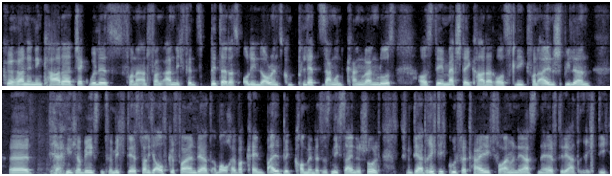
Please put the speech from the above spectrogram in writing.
gehören in den Kader. Jack Willis von Anfang an. Ich finde es bitter, dass Ollie Lawrence komplett sang- und klanglos aus dem Matchday-Kader rausfliegt. Von allen Spielern äh, der eigentlich am wenigsten für mich, der ist zwar nicht aufgefallen, der hat aber auch einfach keinen Ball bekommen. Das ist nicht seine Schuld. Ich finde, der hat richtig gut verteidigt, vor allem in der ersten Hälfte. Der hat richtig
